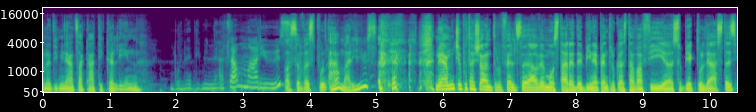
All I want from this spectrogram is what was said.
Bună dimineața, Cati Călin. Bună dimineața, Marius! O să vă spun... Ah, Marius? Noi am început așa, într-un fel, să avem o stare de bine, pentru că ăsta va fi uh, subiectul de astăzi.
